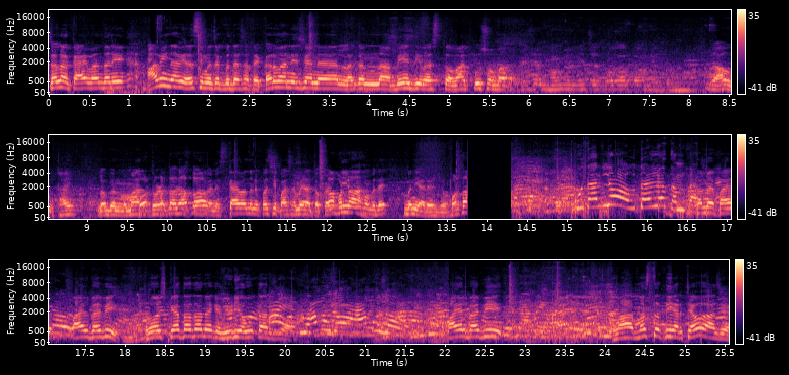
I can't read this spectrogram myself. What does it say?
ચલો કાંઈ વાંધો નહીં. આવીને આવી હસી મજાક બધા સાથે કરવાની છે ને લગ્નના બે દિવસ તો વાત પૂછો માં આવું થાય. લગ્નમાં મારે થોડા કરવાની કાંઈ વાંધો નહીં પછી પાછા મળ્યા તો ફરતા. બધા બન્યા રહેજો. ઉતાર લો ઉતાર લો તમ પાયલ ભાભી રોજ કહેતા હતા ને કે વીડિયો ઉતારજો. પાયલ ભાભી વાહ મસ્ત તૈયાર છે આજે.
